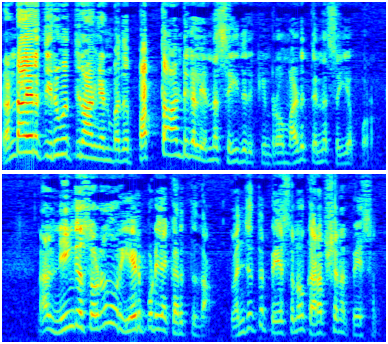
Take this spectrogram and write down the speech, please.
ரெண்டாயிரத்தி இருபத்தி நான்கு என்பது பத்தாண்டுகள் என்ன செய்திருக்கின்றோம் அடுத்து என்ன செய்ய போறோம்? அதனால நீங்க சொல்றது ஒரு ஏற்புடைய கருத்து தான் லஞ்சத்தை பேசணும் கரப்ஷனை பேசணும்.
